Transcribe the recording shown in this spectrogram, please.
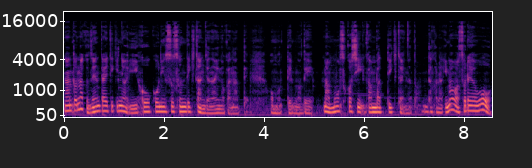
なんとなく全体的にはいい方向に進んできたんじゃないのかなって思ってるので、まあもう少し頑張っていきたいなと。だから今はそれを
